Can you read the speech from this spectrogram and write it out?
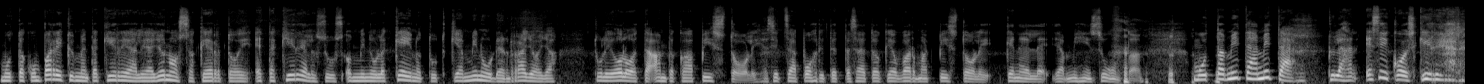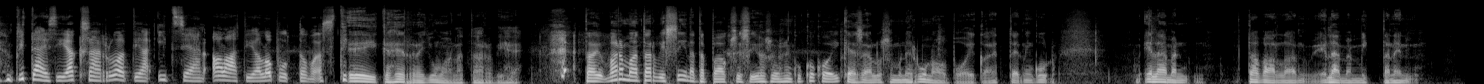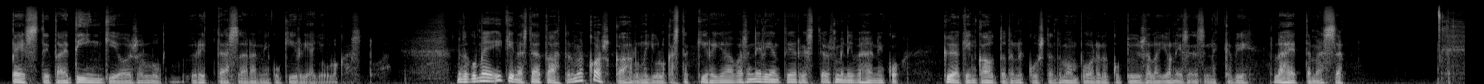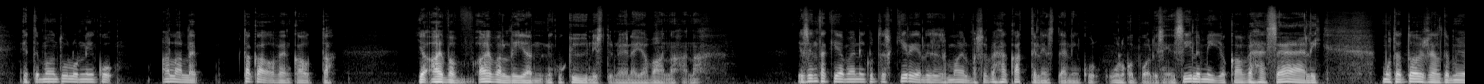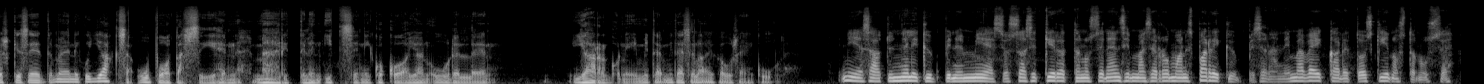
mutta kun parikymmentä kirjailijaa jonossa kertoi, että kirjallisuus on minulle keino tutkia minuuden rajoja, tuli olo, että antakaa pistooli. Ja sitten sä pohdit, että sä et oikein varma, että pistooli kenelle ja mihin suuntaan. Mutta mitä, mitä? Kyllähän esikoiskirjailijan pitäisi jaksaa ruotia itseään alati ja loputtomasti. Eikä Herra Jumala tarvihe. Tai varmaan tarvi siinä tapauksessa, jos olisi niin kuin koko ikänsä ollut semmoinen runopoika, että niin kuin elämän tavallaan elämän mittainen pesti tai tinki olisi ollut yrittää saada niin kuin kirja julkaistua. Mutta kun me ei ikinä sitä tahtonut, me koskaan halunnut julkaista kirjaa, vaan se neljänteen risteys meni vähän niin kuin kyökin kautta tänne kustantamon puolelle, kun Pyysälä Jonisen sinne kävi lähettämässä. Että me on tullut niin kuin alalle takaoven kautta ja aivan, aivan liian niin kuin kyynistyneenä ja vanhana. Ja sen takia mä niin kuin tässä kirjallisessa maailmassa vähän kattelin sitä niin kuin ulkopuolisin silmiin, joka on vähän sääli, mutta toisaalta myöskin se, että mä en niin kuin jaksa upota siihen, määrittelen itseni koko ajan uudelleen jargoniin, mitä, mitä siellä aika usein kuulee. Niin ja sä oot nyt nelikymppinen mies. Jos sä olisit kirjoittanut sen ensimmäisen romaanis parikymppisenä, niin mä veikkaan, että olisi kiinnostanut se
